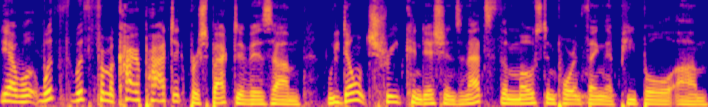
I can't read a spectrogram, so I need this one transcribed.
Yeah, well, with with from a chiropractic perspective, is um, we don't treat conditions, and that's the most important thing that people um,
